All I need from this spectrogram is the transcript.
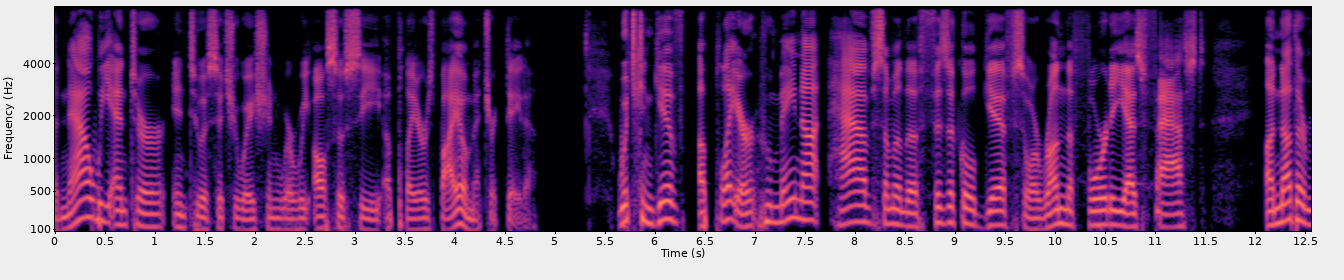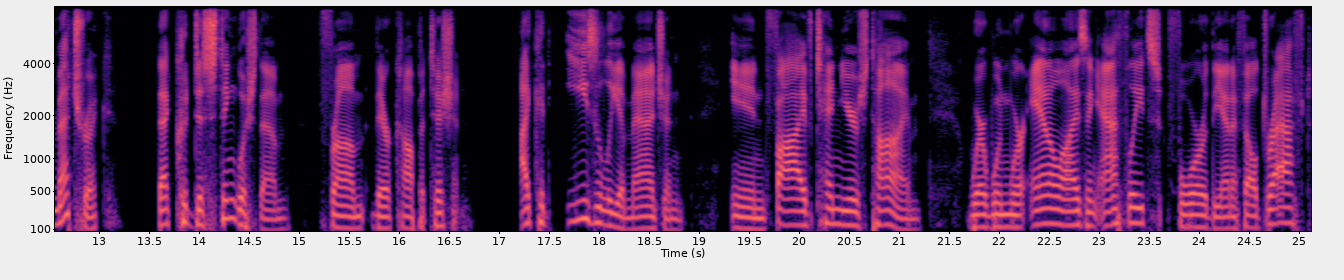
But now we enter into a situation where we also see a player's biometric data, which can give a player who may not have some of the physical gifts or run the 40 as fast another metric that could distinguish them from their competition. I could easily imagine in five, ten years' time where when we're analyzing athletes for the NFL draft,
